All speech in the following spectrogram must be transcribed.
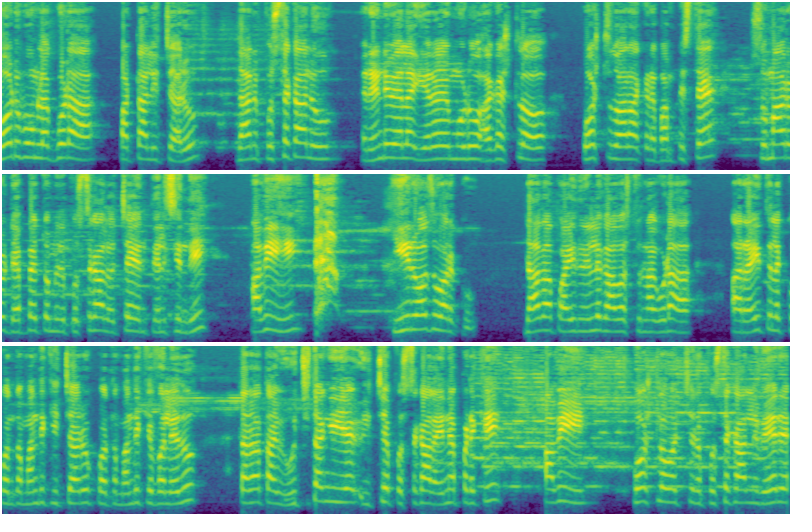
పోడు భూములకు కూడా పట్టాలు ఇచ్చారు. దాని పుస్తకాలు రెండు వేల ఇరవై మూడు ఆగస్టులో పోస్ట్ ద్వారా అక్కడ పంపిస్తే సుమారు డెబ్బై తొమ్మిది పుస్తకాలు వచ్చాయని తెలిసింది. అవి ఈ రోజు వరకు దాదాపు ఐదు నెలలు కావస్తున్నా కూడా ఆ రైతులకు కొంతమందికి ఇచ్చారు కొంతమందికి ఇవ్వలేదు. తర్వాత అవి ఉచితంగా ఇచ్చే పుస్తకాలు అయినప్పటికీ అవి పోస్ట్లో వచ్చిన పుస్తకాలని వేరే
